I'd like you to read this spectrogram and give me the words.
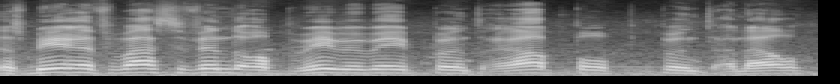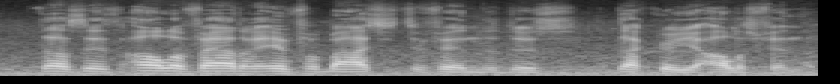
Is meer informatie te vinden op www.raadpop.nl. Daar zit alle verdere informatie te vinden, dus daar kun je alles vinden.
